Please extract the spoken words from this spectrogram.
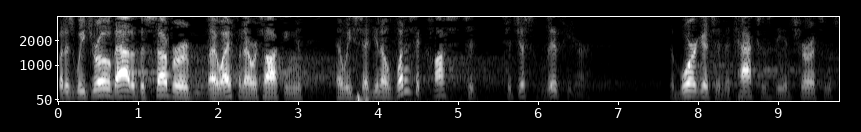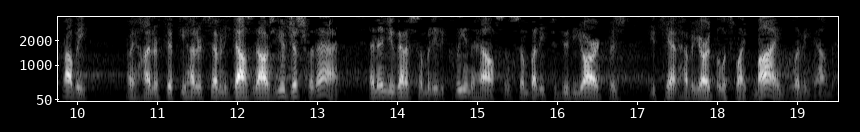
But as we drove out of the suburb, my wife and I were talking, and we said, you know, what does it cost to, to just live here? The mortgage and the taxes, the insurance, and it's probably, probably 150, 170,000 dollars a year just for that. And then you've got to have somebody to clean the house and somebody to do the yard because you can't have a yard that looks like mine living down there.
